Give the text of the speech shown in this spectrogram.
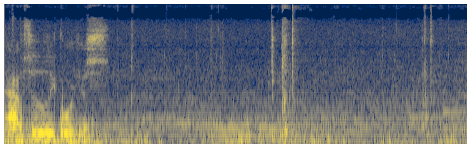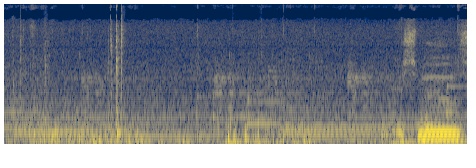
Absolutely gorgeous. Very smooth.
